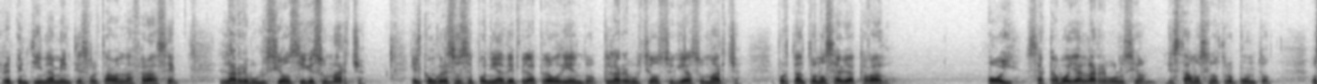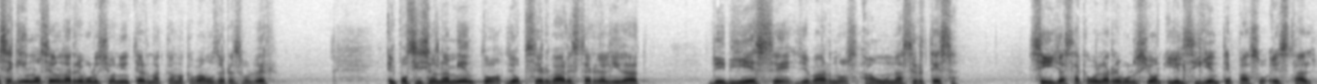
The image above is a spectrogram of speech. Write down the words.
repentinamente soltaban la frase, la revolución sigue su marcha. El Congreso se ponía de pie aplaudiendo que la revolución siguiera su marcha. Por tanto, no se había acabado hoy? ¿Se acabó ya la revolución? ¿Ya estamos en otro punto? ¿O seguimos en una revolución interna que no acabamos de resolver? El posicionamiento de observar esta realidad debiese llevarnos a una certeza. Sí, ya se acabó la revolución y el siguiente paso es tal.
